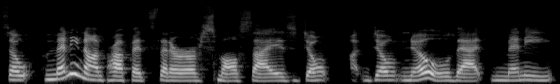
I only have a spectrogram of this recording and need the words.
So many nonprofits that are of small size don't uh, don't know that many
